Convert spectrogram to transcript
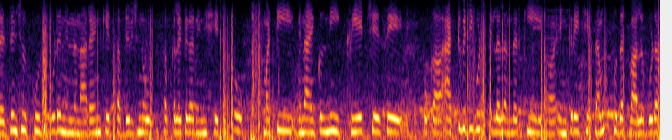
రెసిడెన్షియల్ స్కూల్స్ కూడా నిన్న Narayankhed sub division sub collector గారి ఇనిషియేటివ్తో మట్టి వినాయకుల్ని క్రియేట్ చేసే ఒక యాక్టివిటీ కూడా పిల్లలందరికీ ఎంకరేజ్ చేశాము. సో దట్ వాళ్ళకు కూడా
